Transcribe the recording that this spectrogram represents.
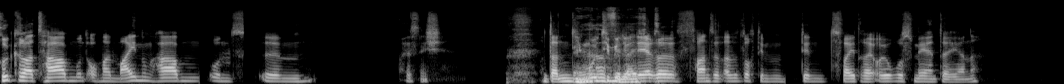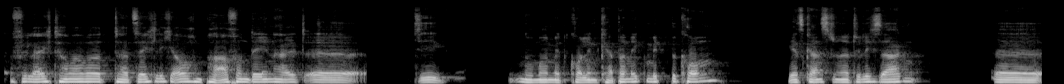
Rückgrat haben und auch mal Meinung haben und ähm, weiß nicht. Und dann die Ja, Multimillionäre fahren halt alle doch dem, den zwei, drei Euros mehr hinterher, ne? Vielleicht haben aber tatsächlich auch ein paar von denen halt äh, die Nummer mit Colin Kaepernick mitbekommen. Jetzt kannst du natürlich sagen, äh,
